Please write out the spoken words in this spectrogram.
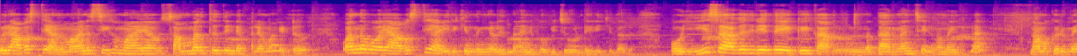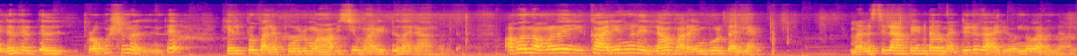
ഒരവസ്ഥയാണ്. മാനസികമായ സമ്മർദ്ദത്തിന്റെ ഫലമായിട്ട് വന്നുപോയ അവസ്ഥയായിരിക്കും നിങ്ങൾ ഇന്ന് അനുഭവിച്ചുകൊണ്ടിരിക്കുന്നത്. അപ്പോൾ ഈ സാഹചര്യത്തെയൊക്കെ തരണം ചെയ്യണമെങ്കിൽ നമുക്കൊരു മെന്റൽ ഹെൽത്ത് പ്രൊഫഷണലിന്റെ ഹെൽപ്പ് പലപ്പോഴും ആവശ്യമായിട്ട് വരാറുണ്ട്. അപ്പോൾ നമ്മൾ ഈ കാര്യങ്ങളെല്ലാം പറയുമ്പോൾ തന്നെ മനസ്സിലാക്കേണ്ട മറ്റൊരു കാര്യം എന്ന് പറഞ്ഞാൽ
